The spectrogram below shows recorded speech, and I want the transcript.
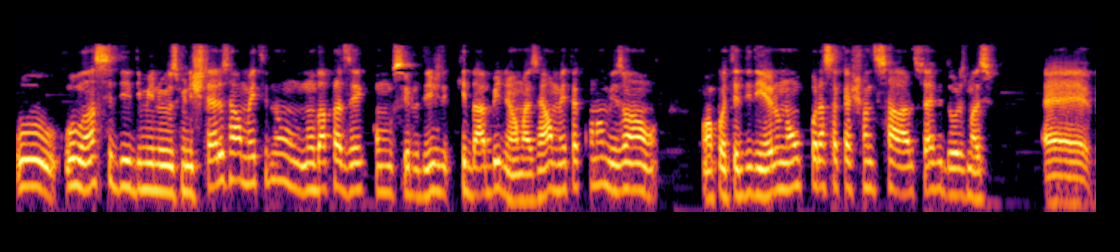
O, o, lance de diminuir os ministérios realmente não, não dá para dizer, como o Ciro diz, que dá bilhão, mas realmente economiza uma, uma quantia de dinheiro, não por essa questão de salário dos servidores, mas é,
